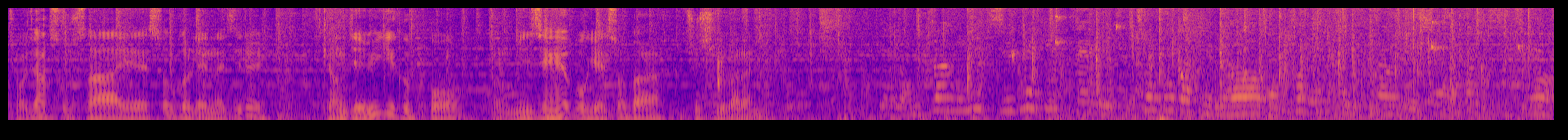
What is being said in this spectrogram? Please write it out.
조작 수사에 쏟을 에너지를 경제 위기 극복, 민생 회복에 쏟아 주시기 바랍니다. 네, 영장이 혹시 회기 때 이제 청구가 되면 어떻게 좀 입장을 내실 생각이시죠?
